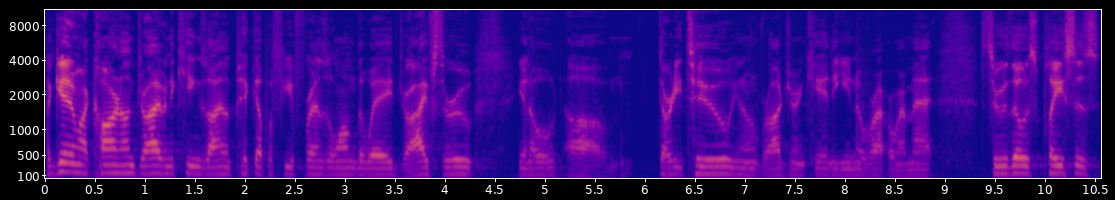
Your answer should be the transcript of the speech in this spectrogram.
I get in my car and I'm driving to Kings Island, pick up a few friends along the way, drive through, you know, um, 32, you know, Roger and Candy, you know right where I'm at, through those places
